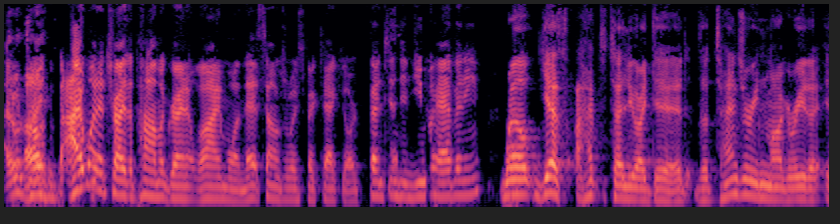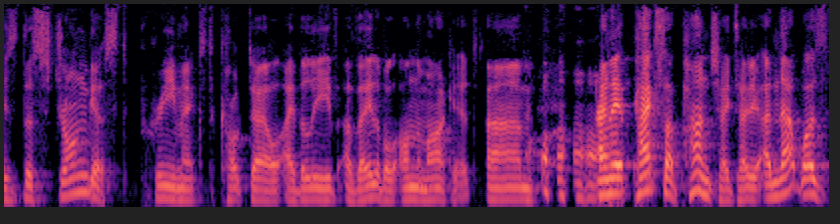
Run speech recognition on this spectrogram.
I don't Oh, drink. the, I want to try the pomegranate lime one. That sounds really spectacular. Fenton, did you have any? well yes i have to tell you i did the tangerine margarita is the strongest pre-mixed cocktail i believe available on the market. Um and it packs a punch i tell you. And that was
